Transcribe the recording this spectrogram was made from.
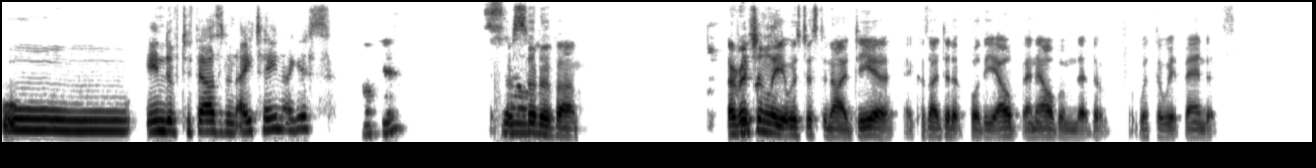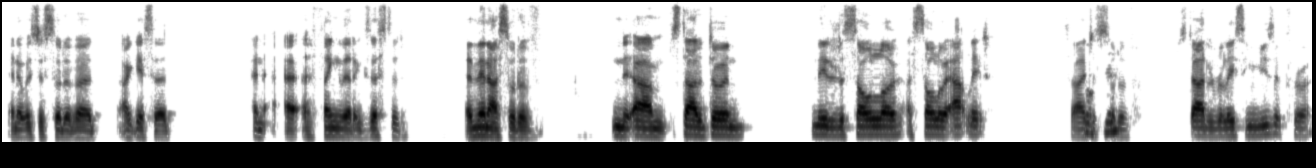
Ooh, end of 2018, I guess. Okay. It So was sort of um. Originally, it was just an idea because I did it for the al- an album that the, with the Wet Bandits, and it was just sort of a, I guess a, an a, thing that existed, and then I sort of um started doing needed a solo a solo outlet, so I just Okay. sort of started releasing music through it.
